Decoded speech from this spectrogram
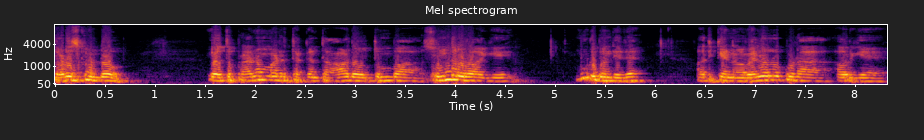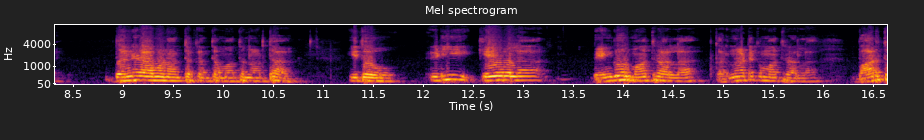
ತೊಡಸ್ಕೊಂಡು ಇವತ್ತು ಪ್ರಾರಂಭ ಮಾಡಿರ್ತಕ್ಕಂಥ ಹಾಡು ತುಂಬ ಸುಂದರವಾಗಿ ಮೂಡಿಬಂದಿದೆ. ಅದಕ್ಕೆ ನಾವೆಲ್ಲರೂ ಕೂಡ ಅವರಿಗೆ ಧನ್ಯರಾಗೋಣ ಅಂತಕ್ಕಂಥ ಮಾತನಾಡ್ತಾ, ಇದು ಇಡೀ ಕೇವಲ ಬೆಂಗಳೂರು ಮಾತ್ರ ಅಲ್ಲ, ಕರ್ನಾಟಕ ಮಾತ್ರ ಅಲ್ಲ, ಭಾರತ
